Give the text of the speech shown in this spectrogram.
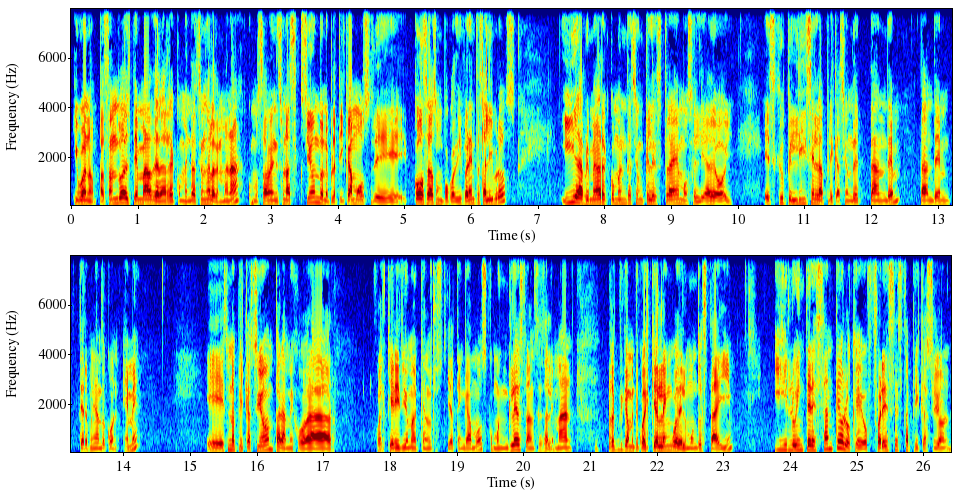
Y bueno, pasando al tema de la recomendación de la semana, como saben es una sección donde platicamos de cosas un poco diferentes a libros. Y la primera recomendación que les traemos el día de hoy es que utilicen la aplicación de Tandem, Tandem terminando con M. Eh, es una aplicación para mejorar cualquier idioma que nosotros ya tengamos, como inglés, francés, alemán, prácticamente cualquier lengua del mundo está ahí. Y lo interesante o lo que ofrece esta aplicación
